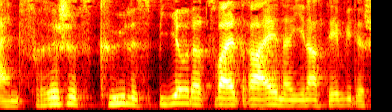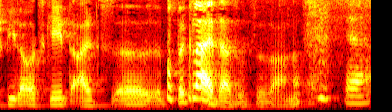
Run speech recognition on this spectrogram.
ein frisches, kühles Bier oder zwei, drei, ne, je nachdem, wie das Spiel ausgeht, als äh, Begleiter sozusagen. Ne? Ja.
